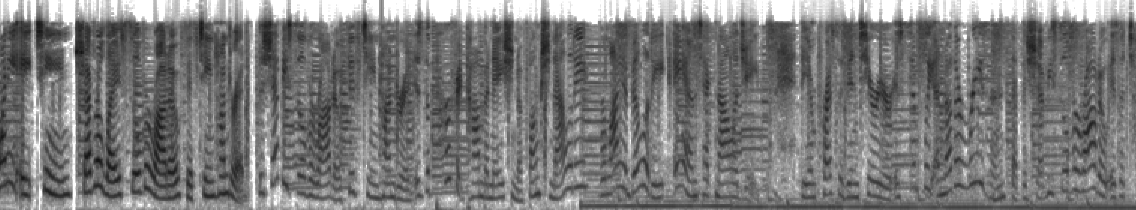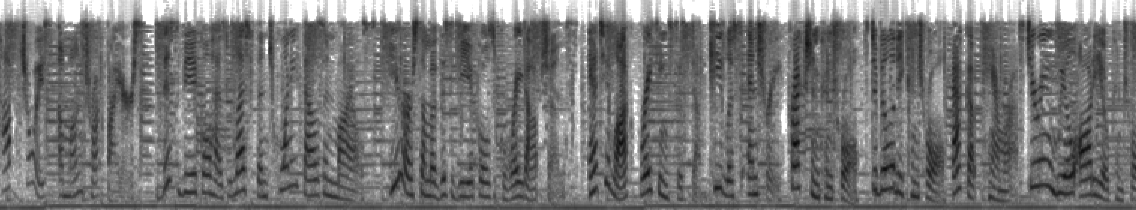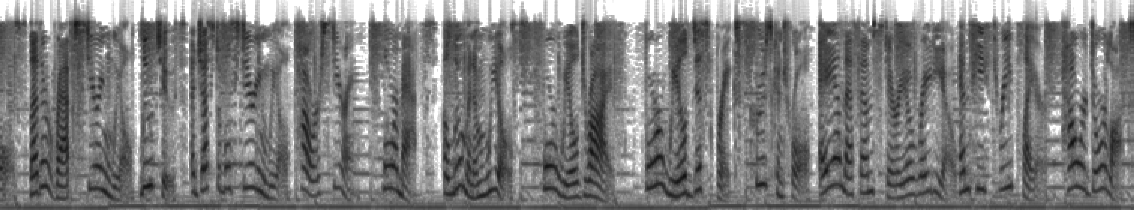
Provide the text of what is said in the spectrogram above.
2018 Chevrolet Silverado 1500. The Chevy Silverado 1500 is the perfect combination of functionality, reliability, and technology. The impressive interior is simply another reason that the Chevy Silverado is a top choice among truck buyers. This vehicle has less than 20,000 miles. Here are some of this vehicle's great options. Anti-lock braking system, keyless entry, traction control, stability control, backup camera, steering wheel audio controls, leather wrapped steering wheel, Bluetooth, adjustable steering wheel, power steering, floor mats, aluminum wheels, four-wheel drive, four-wheel disc brakes, cruise control, AM FM stereo radio, MP3 player, power door locks,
